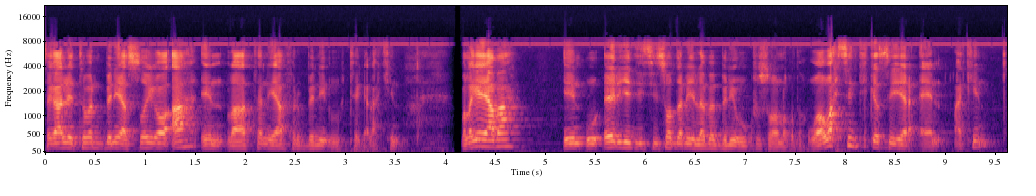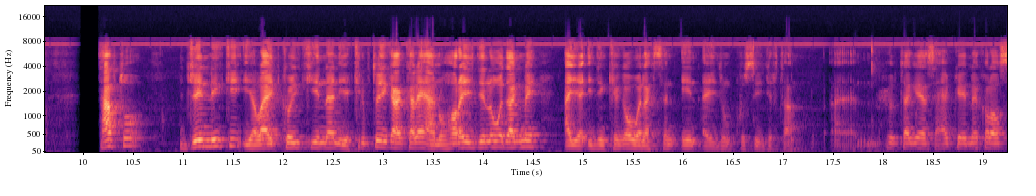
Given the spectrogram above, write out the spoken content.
sagaal iyo toban beni isagoo ah in labaatan iyo afar beni uu tega laakiin ma laga yaabaa in uu ereyadiisii soddon iyo laba beni uu ku soo noqdo. Waa wax sinti ka sii yarceen laakiin asxaabtu jenlinki iyo lightcoinkiinan iyo criptooyinkan kale aanu horey idinla wadaagnay ayaa idinkaga wanaagsan in ay idinku sii jirtaan. Muxuu taagaya saaxiibkay nicholas?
